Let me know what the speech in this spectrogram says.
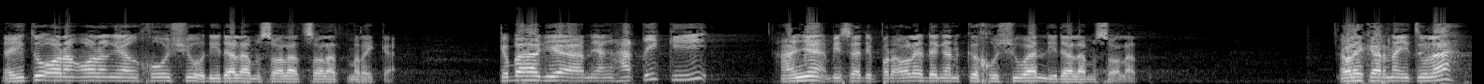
yaitu orang-orang yang khusyuk di dalam salat-salat mereka Kebahagiaan yang hakiki hanya bisa diperoleh dengan kekhusyuan di dalam salat Oleh karena itulah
